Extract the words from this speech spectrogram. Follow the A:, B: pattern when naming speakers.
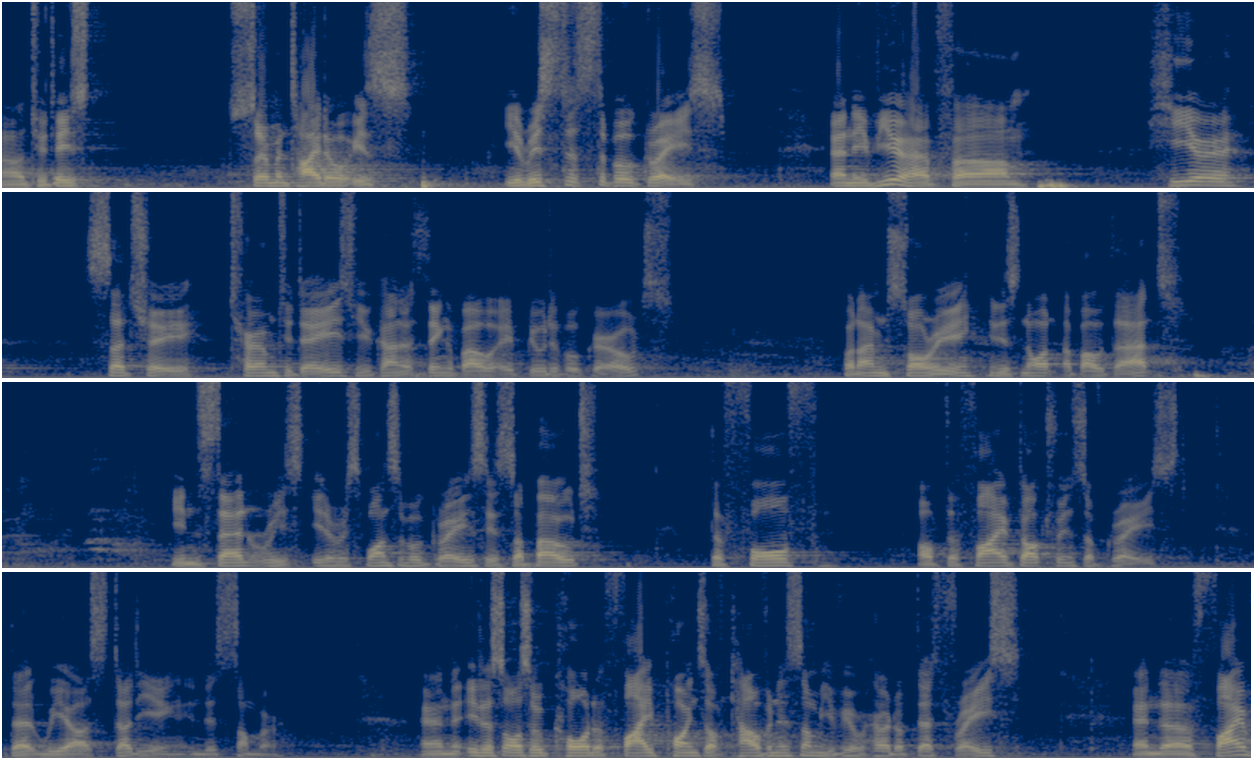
A: Uh, today's sermon title is Irresistible Grace. And if you have um, hear such a term today, you kind of think about a beautiful girl. But I'm sorry, it is not about that. Instead, irresistible grace is about the fourth of the five doctrines of grace that we are studying in this summer. And it is also called the five points of Calvinism, if you've heard of that phrase. And the five,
